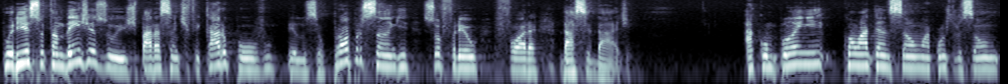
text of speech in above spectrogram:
Por isso também Jesus, para santificar o povo, pelo seu próprio sangue, sofreu fora da cidade. Acompanhe com atenção a construção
